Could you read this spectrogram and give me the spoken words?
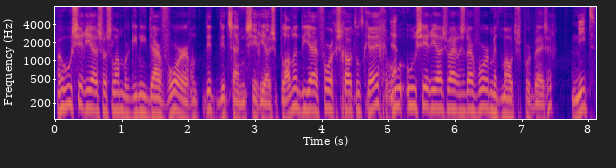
Maar hoe serieus was Lamborghini daarvoor? Want dit, dit zijn serieuze plannen die jij voorgeschoteld kreeg. Ja. Hoe, hoe serieus waren ze daarvoor met motorsport bezig? Niet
